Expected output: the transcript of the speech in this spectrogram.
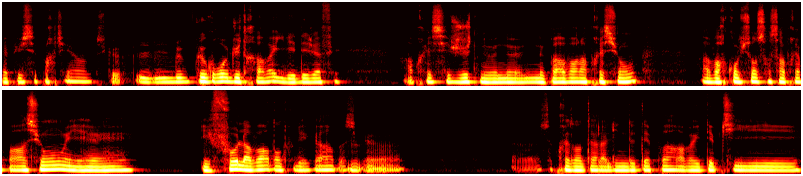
et puis c'est parti. hein, parce que le plus gros du travail, il est déjà fait. Après, c'est juste ne, ne, ne pas avoir la pression, avoir confiance en sa préparation et il faut l'avoir dans tous les cas parce Mm. que euh, se présenter à la ligne de départ avec des, petits,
